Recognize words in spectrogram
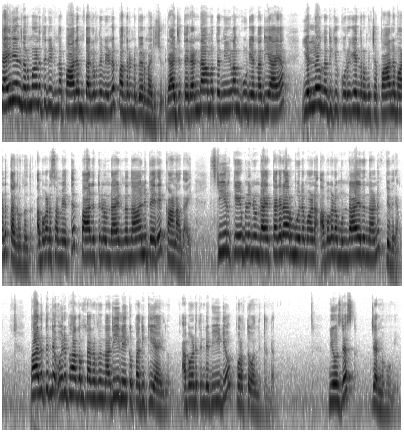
ചൈനയിൽ നിർമ്മാണത്തിലിരുന്ന പാലം തകർന്നു വീണ് പന്ത്രണ്ട് പേർ മരിച്ചു. രാജ്യത്തെ രണ്ടാമത്തെ നീളം കൂടിയ നദിയായ യെല്ലോ നദിക്ക് കുറുകെ നിർമ്മിച്ച പാലമാണ് തകർന്നത്. അപകട സമയത്ത് പാലത്തിലുണ്ടായിരുന്ന നാലു പേരെ കാണാതായി. സ്റ്റീൽ കേബിളിനുണ്ടായ തകരാർ മൂലമാണ് അപകടമുണ്ടായതെന്നാണ് വിവരം. പാലത്തിന്റെ ഒരു ഭാഗം തകർന്ന് നദിയിലേക്ക് പതിക്കുകയായിരുന്നു. അപകടത്തിന്റെ വീഡിയോ പുറത്തു വന്നിട്ടുണ്ട്. News desk Janmabhumi.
